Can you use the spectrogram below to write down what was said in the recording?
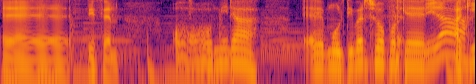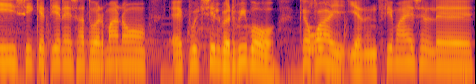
eh, dicen, oh, mira, eh, multiverso porque Mira. aquí sí que tienes a tu hermano eh, Quicksilver vivo, qué guay. Y encima es el de,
